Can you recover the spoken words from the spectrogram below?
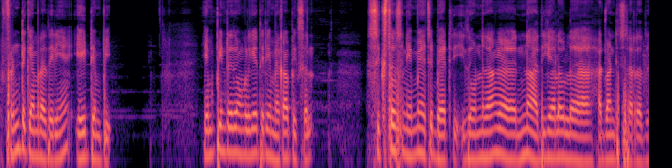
front camera தெரியும் எயிட் எம்பி எம்பின்றது உங்களுக்கே தெரியும் megapixel six thousand mAh battery இது ஒன்று தாங்க இன்னும் அதிக அளவில் அட்வான்டேஜ் தர்றது.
